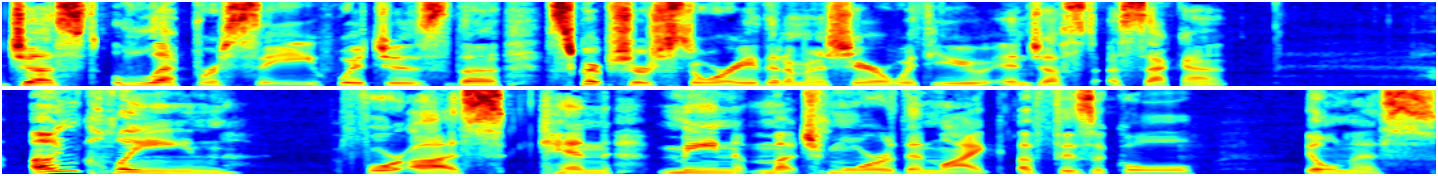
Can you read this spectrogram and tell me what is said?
just leprosy, which is the scripture story that I'm going to share with you in just a second, unclean for us can mean much more than like a physical illness.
